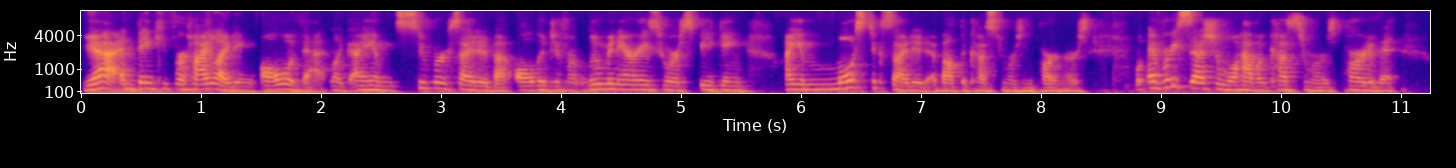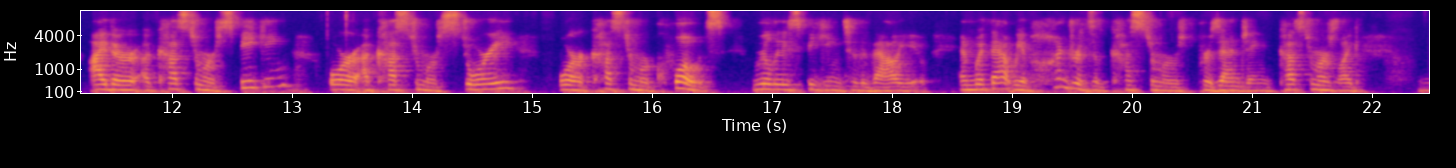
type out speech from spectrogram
Yeah, and thank you for highlighting all of that. Like I am super excited about all the different luminaries who are speaking. I am most excited about the customers and partners. Well, every session will have a customer as part of it, either a customer speaking or a customer story or customer quotes really speaking to the value. And with that, we have hundreds of customers presenting, customers like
